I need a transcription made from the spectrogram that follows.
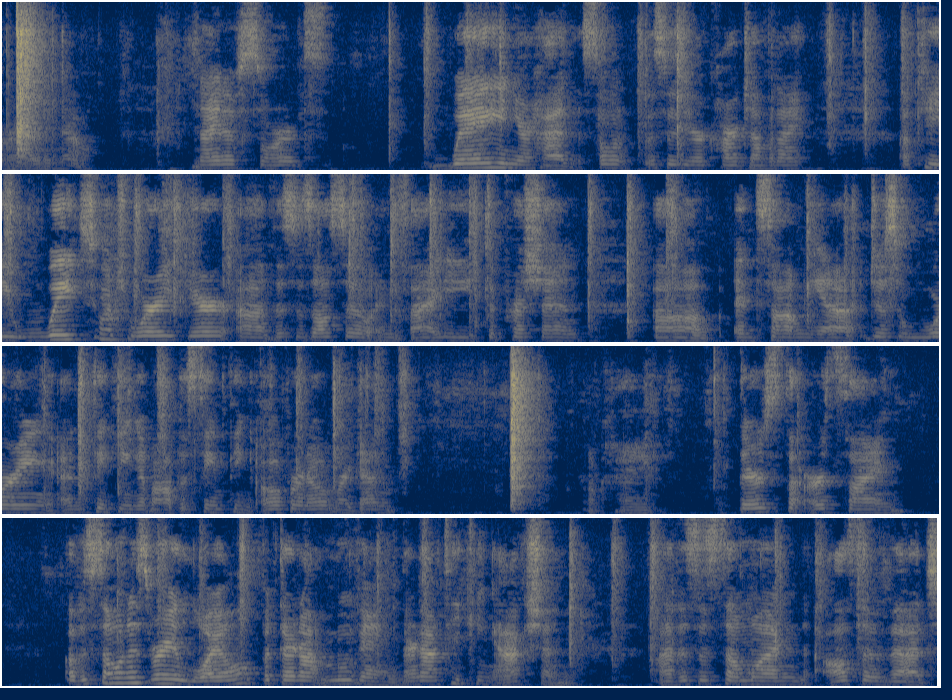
or learning now? Nine of Swords, way in your head. So this is your card, Gemini. Okay, way too much worry here. Uh, this is also anxiety, depression, uh, insomnia, just worrying and thinking about the same thing over and over again. Okay, there's the earth sign. Of someone is very loyal, but they're not moving. They're not taking action. Uh, this is someone also that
